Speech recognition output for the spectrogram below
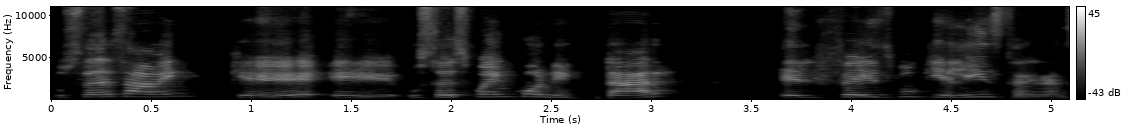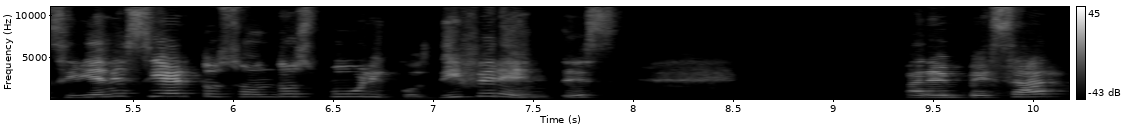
ustedes saben que eh, ustedes pueden conectar el Facebook y el Instagram. Si bien es cierto, son dos públicos diferentes, para empezar,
